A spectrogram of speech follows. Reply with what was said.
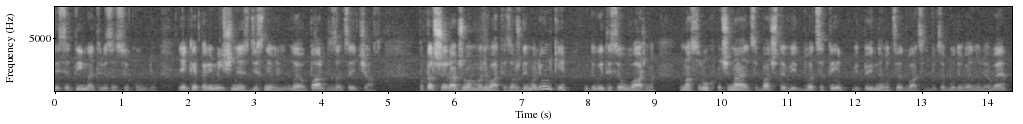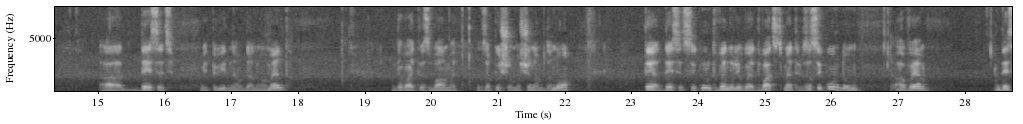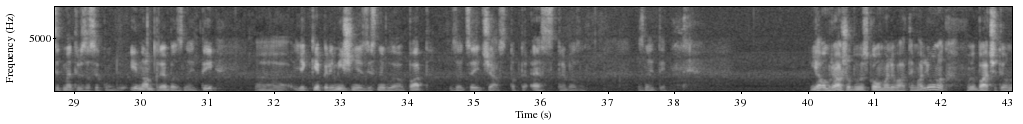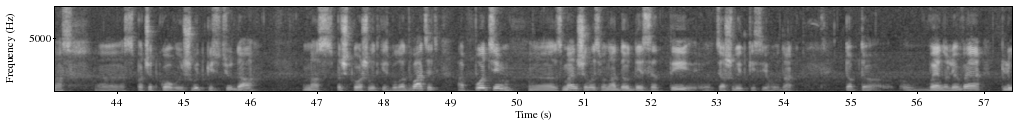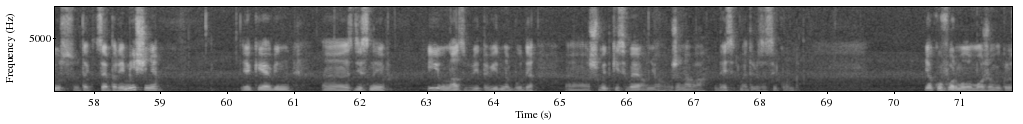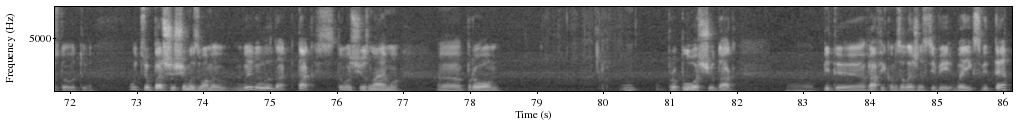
10 метрів за секунду. Яке переміщення здійснив леопард за цей час? По-перше, раджу вам малювати завжди малюнки, дивитися уважно. У нас рух починається, бачите, від 20, відповідно, оце 20 бо це буде В0В, а 10, відповідно, в даний момент. Давайте з вами запишемо, що нам дано. Т 10 секунд, В0В 20 метрів за секунду, а В 10 метрів за секунду. І нам треба знайти, е, яке переміщення здійснив леопард за цей час. Тобто S треба знайти. Я вам раджу обов'язково малювати малюнок. Ви бачите, у нас е, з початковою швидкістю, да, у нас початкова швидкість була 20, а потім е, зменшилась вона до 10, е, ця швидкість його. Так? Тобто V0V плюс так, це переміщення, яке він е, здійснив. І у нас відповідно буде е, швидкість V у нього вже нова 10 метрів за секунду. Яку формулу можемо використовувати? У цю першу, що ми з вами вивели, так, так з того, що знаємо е, про, про площу, так, е, під е, графіком залежності Vx від t.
